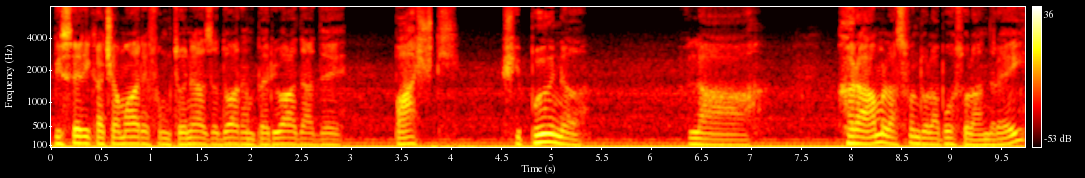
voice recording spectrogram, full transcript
biserica cea mare funcționează doar în perioada de Paști și până la hram la Sfântul Apostol Andrei,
